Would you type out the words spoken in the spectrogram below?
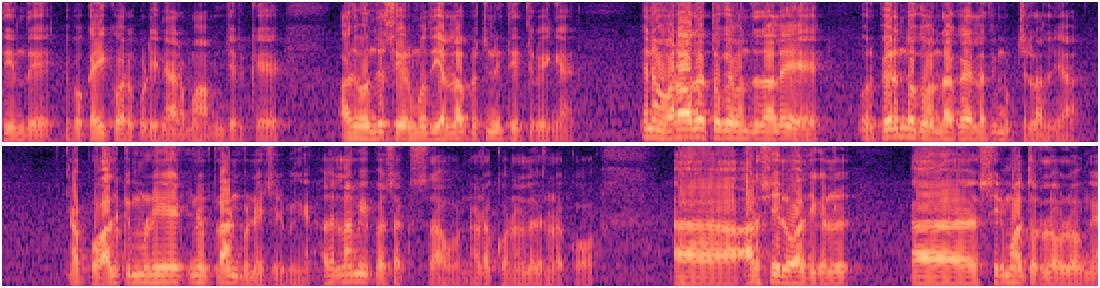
தீர்ந்து இப்போ கைக்கு வரக்கூடிய நேரமாக அமைஞ்சிருக்கு. அது வந்து சேரும்போது எல்லா பிரச்சனையும் தீர்த்துருவீங்க. ஏன்னா வராத தொகை வந்ததாலே ஒரு பெருந்தொகை வந்தாக்கா எல்லாத்தையும் முடிச்சிடலாம் இல்லையா? அப்போது அதுக்கு முன்னேற்றினு பிளான் பண்ணி வச்சுருப்பீங்க. அதெல்லாமே இப்போ சக்ஸஸ் ஆகும். நடக்கும். நல்லது நடக்கும். அரசியல்வாதிகள் சினிமா துறையில் உள்ளவங்க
